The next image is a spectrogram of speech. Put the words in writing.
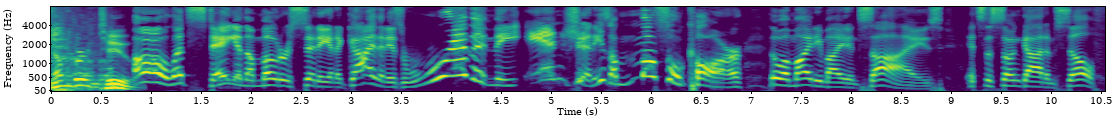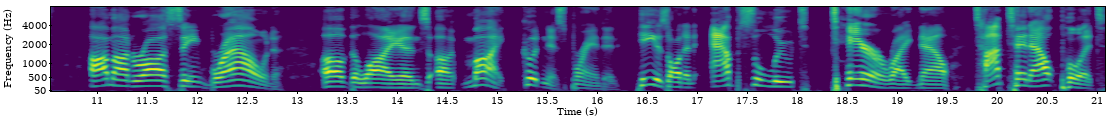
Number two. Oh, let's stay in the Motor City and a guy that is revving the engine. He's a muscle car, though a mighty might in size. It's the sun god himself, Amon-Ra St. Brown of the Lions. Uh, my goodness, Brandon. He is on an absolute tear right now. Top 10 output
